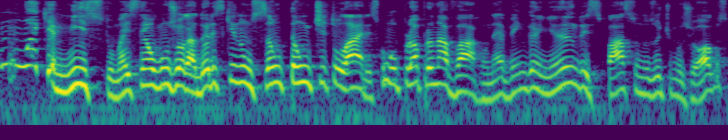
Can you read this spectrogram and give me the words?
não é que é misto, mas tem alguns jogadores que não são tão titulares, como o próprio Navarro, né? Vem ganhando espaço nos últimos jogos,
